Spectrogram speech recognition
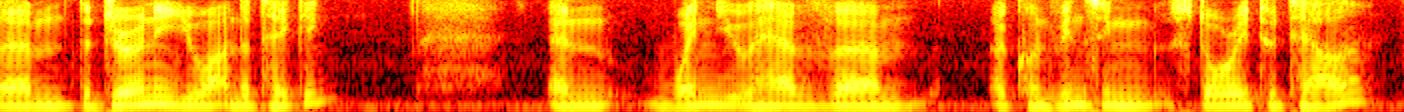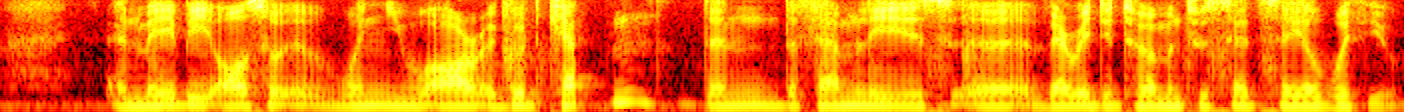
um, the journey you are undertaking. And when you have um, a convincing story to tell, and maybe also uh, when you are a good captain, then the family is uh, very determined to set sail with you.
